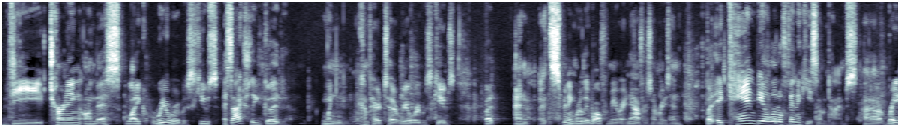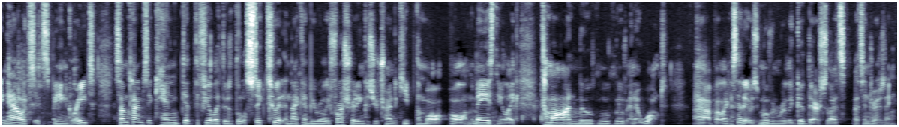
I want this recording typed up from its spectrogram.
The turning on this, like real Rubik's Cubes, it's actually good when compared to real Rubik's Cubes, but and it's spinning really well for me right now for some reason, but it can be a little finicky sometimes. Uh, right now, it's it's being great. Sometimes it can get the feel like there's a little stick to it, and that can be really frustrating because you're trying to keep the ball, ball on the maze, and you're like, come on, move, move, move, and it won't. Uh, but like I said, it was moving really good there, so that's that's interesting.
